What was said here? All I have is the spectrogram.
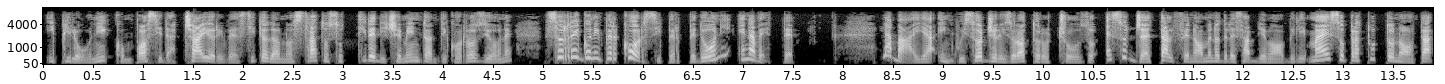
I piloni, composti da acciaio rivestito da uno strato sottile di cemento anticorrosione, sorreggono i percorsi per pedoni e navette. La baia in cui sorge l'isolotto roccioso è soggetta al fenomeno delle sabbie mobili, ma è soprattutto nota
